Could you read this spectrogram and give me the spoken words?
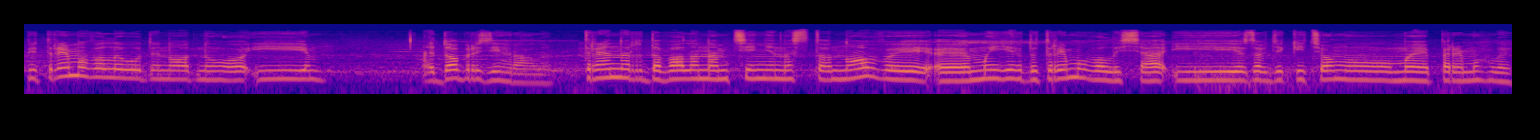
підтримували один одного і добре зіграли. Тренер давала нам цінні настанови, е, ми їх дотримувалися, і завдяки цьому ми перемогли.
